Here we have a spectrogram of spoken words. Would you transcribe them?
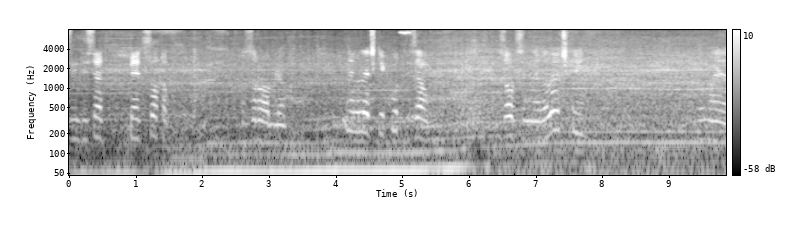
75 соток зроблю. Невеличкий кут взяв, зовсім невеличкий. Думаю,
